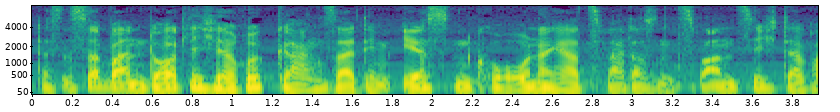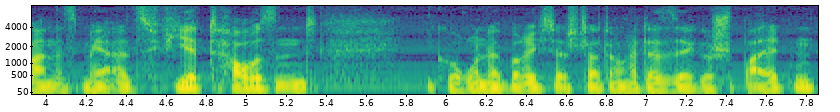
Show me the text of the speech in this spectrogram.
Das ist aber ein deutlicher Rückgang seit dem ersten Corona-Jahr 2020. Da waren es mehr als 4000. Die Corona-Berichterstattung hat er sehr gespalten.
